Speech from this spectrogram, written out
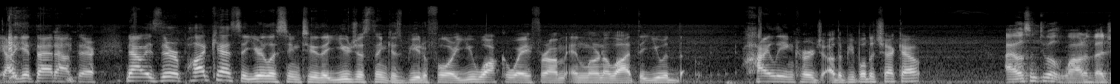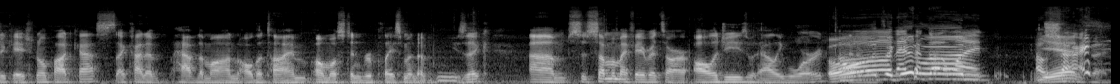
got to get that out there. Now, is there a podcast that you're listening to that you just think is beautiful or you walk away from and learn a lot that you would highly encourage other people to check out? I listen to a lot of educational podcasts. I kind of have them on all the time, almost in replacement of music. Um, so some of my favorites are Ologies with Alie Ward. Oh, it's a that's good a good one. one. Oh, Yes. sorry.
